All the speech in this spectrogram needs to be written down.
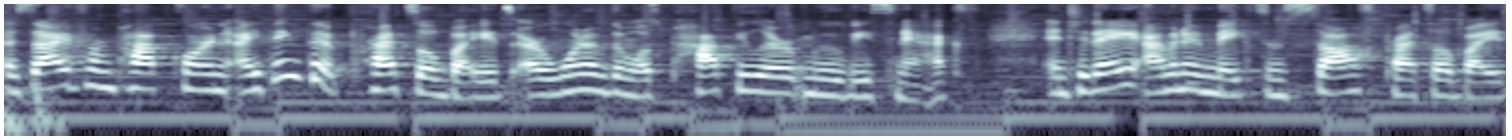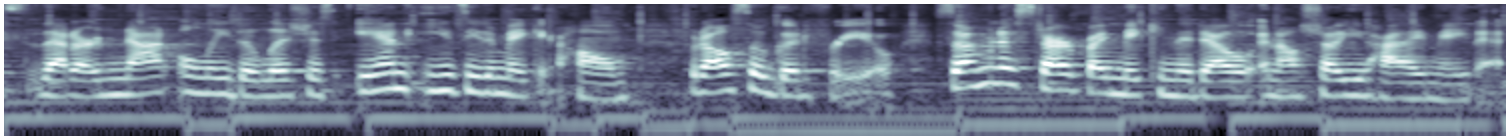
aside from popcorn, I think that pretzel bites are one of the most popular movie snacks. And today I'm gonna make some soft pretzel bites that are not only delicious and easy to make at home, but also good for you. So I'm gonna start by making the dough and I'll show you how I made it.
